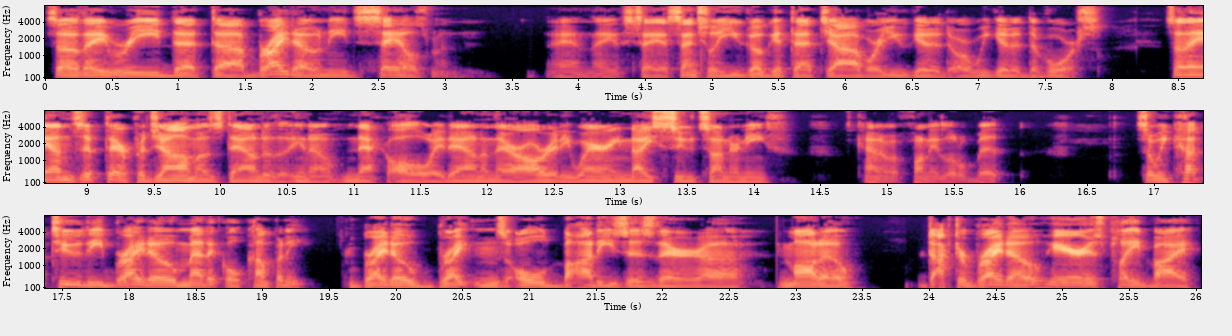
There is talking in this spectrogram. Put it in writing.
so they read that uh, Brighto needs salesmen, and they say essentially, "You go get that job, or you get it, or we get a divorce." So they unzip their pajamas down to the, you know, neck all the way down, and they're already wearing nice suits underneath. It's kind of a funny little bit. So we cut to the Brighto Medical Company. Brighto brightens old bodies is their uh, motto. Dr. Brighto here is played by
